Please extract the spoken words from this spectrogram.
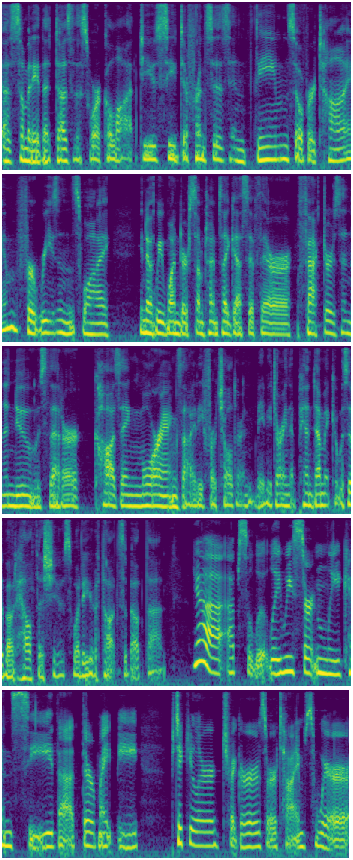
As somebody that does this work a lot, do you see differences in themes over time for reasons why you know, we wonder sometimes, I guess, if there are factors in the news that are causing more anxiety for children. Maybe during the pandemic, it was about health issues. What are your thoughts about that? Yeah, absolutely. We certainly can see that there might be particular triggers or times where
